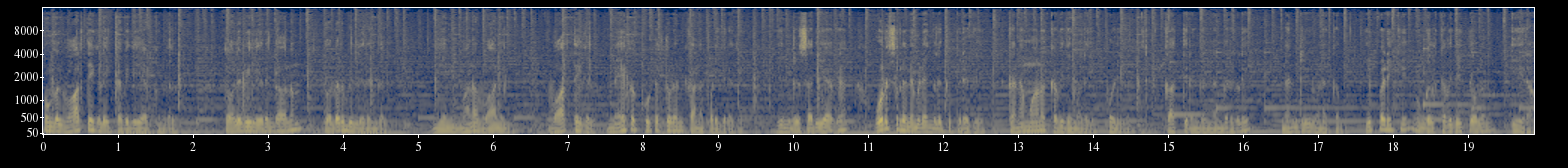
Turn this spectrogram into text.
உங்கள் வார்த்தைகளை கவிதையாக்குங்கள். தொலைவில் இருந்தாலும் தொடர்பில் இருங்கள். என் மன வானில் வார்த்தைகள் மேகக்கூட்டத்துடன் காணப்படுகிறது. இன்று சரியாக ஒரு சில நிமிடங்களுக்கு பிறகு கனமான கவிதை மலை பொழியும். காத்திருங்கள் நண்பர்களே. நன்றி வணக்கம் இப்படிக்கு உங்கள் கவிதை தோழன் ஈரா.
